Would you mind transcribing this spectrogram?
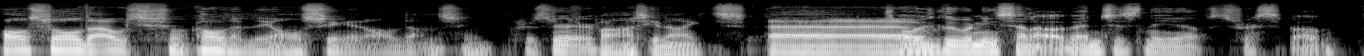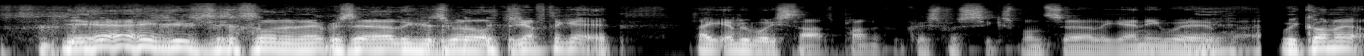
All sold out. So I call them the all singing, all dancing Christmas Yeah. party nights. It's Um, always good when you sell out events, isn't it? You don't have to stress about it. yeah, you just running it was early as well because you have to get it. Like everybody starts planning for Christmas six months early anyway. But We're gonna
